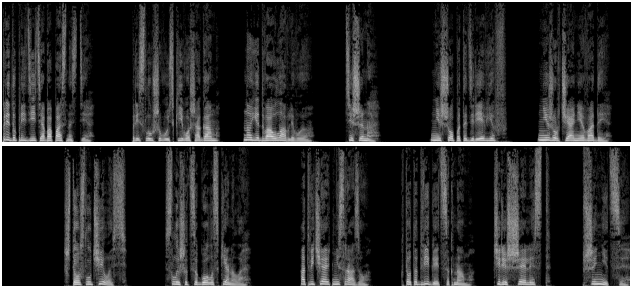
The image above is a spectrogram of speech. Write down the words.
предупредить об опасности. Прислушиваюсь к его шагам, но едва улавливаю. Тишина. Ни шепота деревьев, ни журчания воды. «Что случилось?» Слышится голос Кеннела. Отвечают не сразу. Кто-то двигается к нам. Через шелест пшеницы.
